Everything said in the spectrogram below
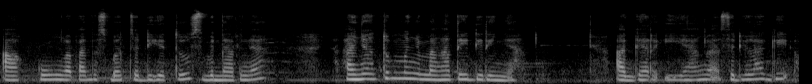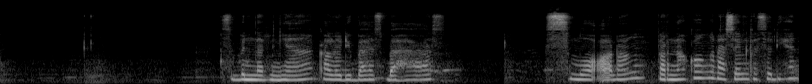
aku gak pantas buat sedih itu sebenarnya hanya untuk menyemangati dirinya agar ia nggak sedih lagi. Sebenarnya kalau dibahas-bahas, semua orang pernah kok ngerasain kesedihan.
